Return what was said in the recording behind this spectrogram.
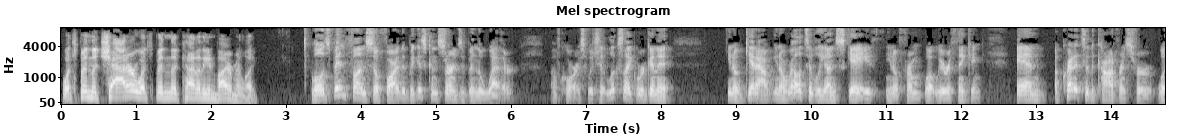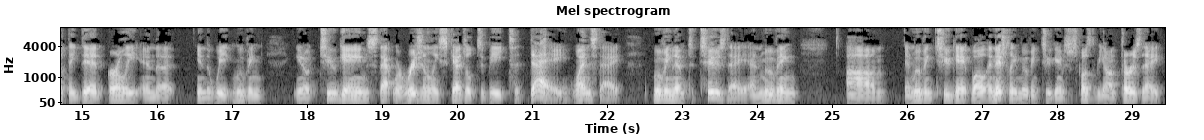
what's been the chatter? What's been the kind of the environment like? Well, it's been fun so far. The biggest concerns have been the weather, of course, which it looks like we're going to, you know, get out, you know, relatively unscathed, you know, from what we were thinking. And a credit to the conference for what they did early in the in the week, moving you know, two games that were originally scheduled to be today, Wednesday, moving them to Tuesday and moving um, and moving two game. Well, initially moving two games were supposed to be on Thursday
